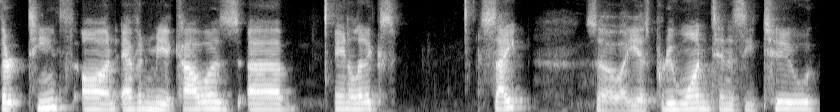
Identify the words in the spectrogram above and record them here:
13th on Evan Miyakawa's uh, analytics site. So uh, he has Purdue 1, Tennessee 2,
